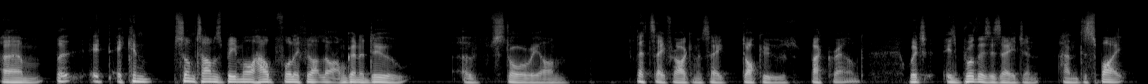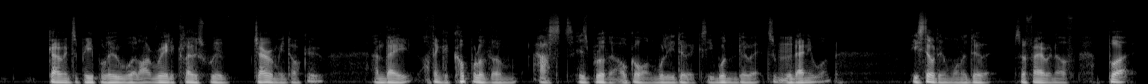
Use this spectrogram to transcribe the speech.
Um, but it it can sometimes be more helpful if you're like, look, I'm going to do a story on, let's say for argument's sake, Doku's background, which his brother's his agent, and despite going to people who were like really close with Jeremy Doku, and they, I think a couple of them asked his brother, "Oh, go on, will you do it?" Because he wouldn't do it mm. with anyone. He still didn't want to do it, so fair enough. But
